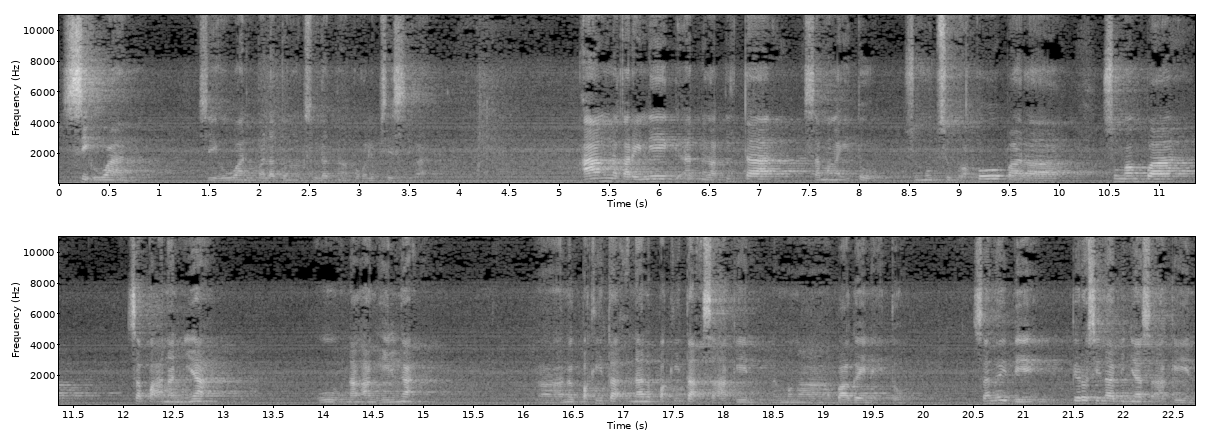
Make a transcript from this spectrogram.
si Juan. Si Juan pala itong nagsulat ng Apokalipsis, di ba? Ang nakarinig at nakakita sa mga ito Sumubsub ako para sumamba sa paanan niya o ng anghel nga. Uh, nagpakita na nagpakita sa akin ng mga bagay na ito. Sa 9, pero sinabi niya sa akin,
